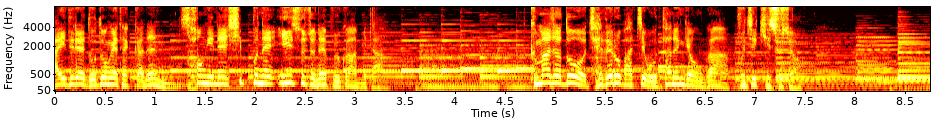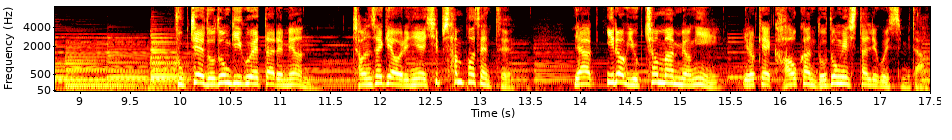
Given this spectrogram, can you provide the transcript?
아이들의 노동의 대가는 성인의 10분의 1 수준에 불과합니다. 그마저도 제대로 받지 못하는 경우가 부지 기수죠. 국제노동기구에 따르면 전 세계 어린이의 13%, 약 1억 6천만 명이 이렇게 가혹한 노동에 시달리고 있습니다.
